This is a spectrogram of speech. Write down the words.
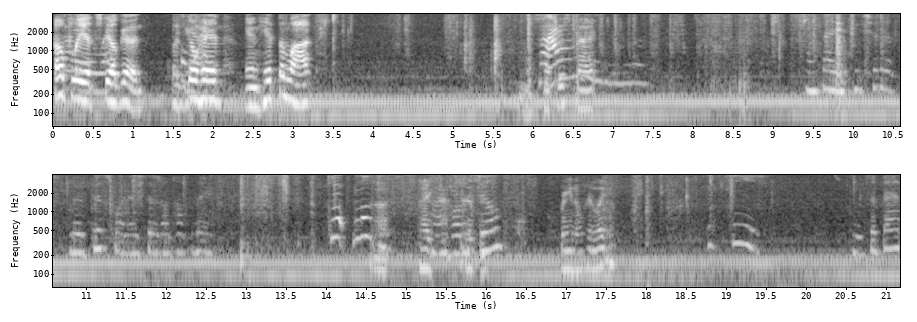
hopefully it's still good. Let's go ahead and hit the lock. Let's set this back. I'm saying you should have moved this one and set it on top of there. Get me. Hey, Alright, hold it still. bring it over here, Leighton. Let's see. It's a bad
